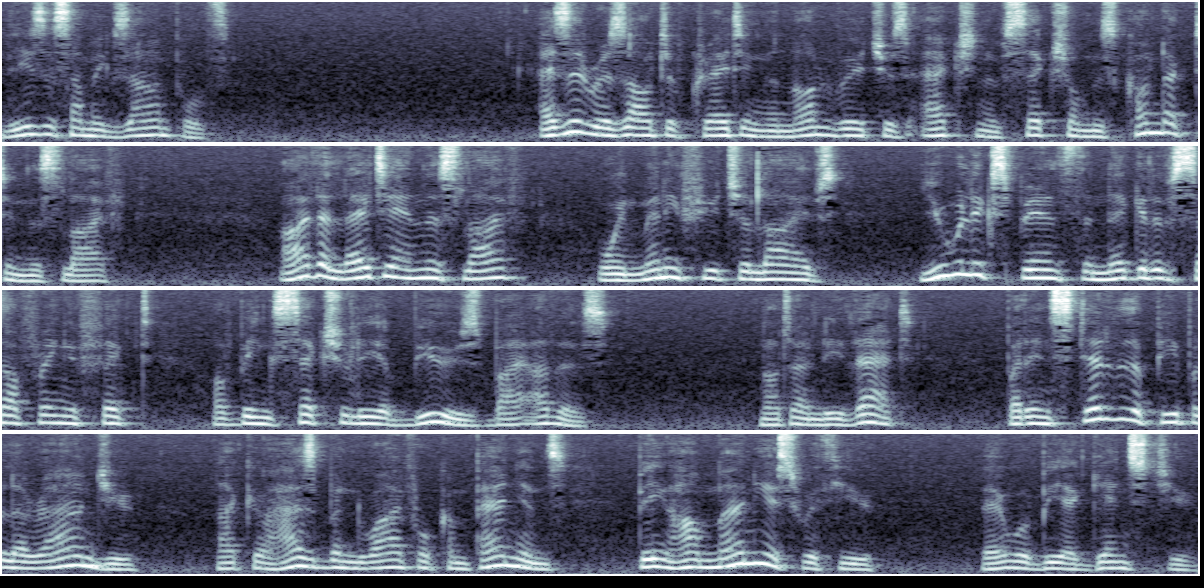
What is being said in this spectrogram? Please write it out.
These are some examples. As a result of creating the non-virtuous action of sexual misconduct in this life, either later in this life or in many future lives, you will experience the negative suffering effect of being sexually abused by others. Not only that, but instead of the people around you, like your husband, wife, or companions, being harmonious with you, they will be against you.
